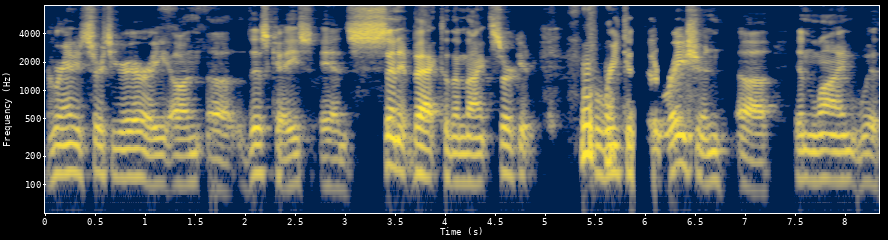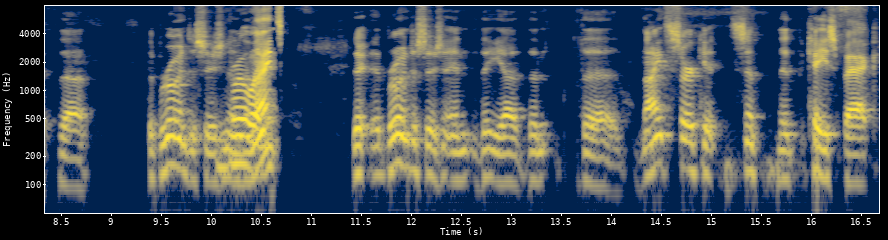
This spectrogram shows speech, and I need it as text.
granted certiorari on uh, this case and sent it back to the Ninth Circuit for reconsideration uh, in line with uh, the Bruen decision. And Bruen. the Ninth, the, the Bruen decision and the uh, the the Ninth Circuit sent the case back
